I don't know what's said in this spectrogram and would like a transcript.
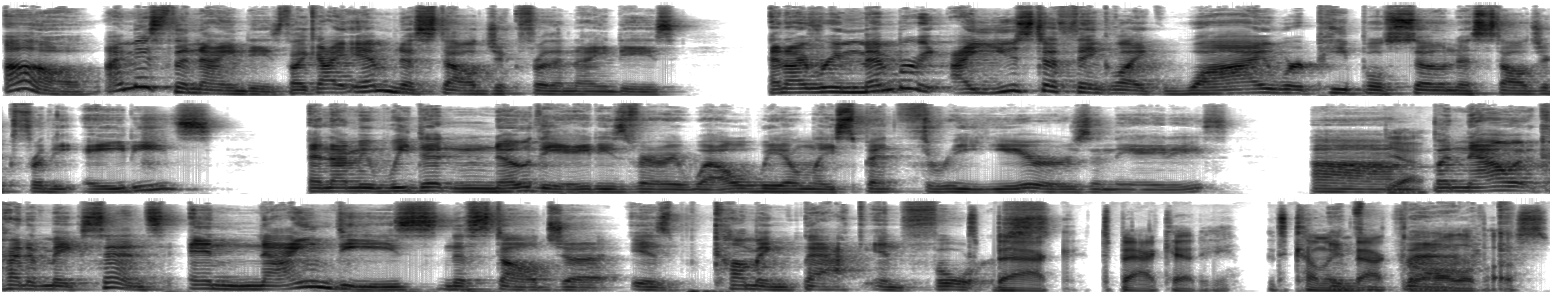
oh, I miss the 90s. Like I am nostalgic for the 90s. And I remember I used to think like, why were people so nostalgic for the 80s? And I mean, we didn't know the 80s very well. We only spent three years in the 80s. Um, Yeah. But now it kind of makes sense. And 90s nostalgia is coming back in force. Back, it's back, Eddie. It's coming It's back for all of us.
